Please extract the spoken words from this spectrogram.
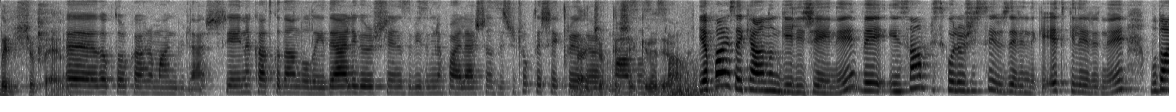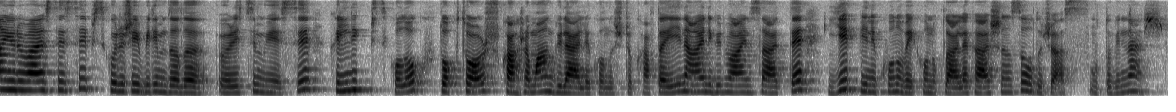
benim için çok değerli. Ee, Doktor Kahraman Güler, yayına katkıdan dolayı değerli görüşlerinizi bizimle paylaştığınız için çok teşekkür Ben ediyorum. çok teşekkür Ağzınıza ediyorum. sağlık. Yapay zekanın geleceğini ve insan psikolojisi üzerindeki etkilerini Mudanya Üniversitesi Psikoloji Bilim Dalı öğretim üyesi klinik psikolog Doktor Kahraman Güler'le konuştuk. Haftaya yine aynı gün ve aynı saatte yepyeni konu ve konuklarla karşınızda olacağız. Mutlu günler.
